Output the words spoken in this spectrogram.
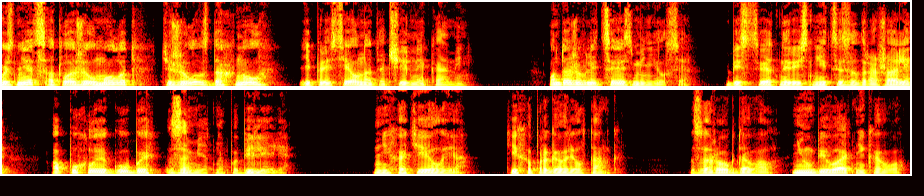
Кузнец отложил молот, тяжело вздохнул и присел на точильный камень. Он даже в лице изменился. Бесцветные ресницы задрожали, а пухлые губы заметно побелели. «Не хотел я», – тихо проговорил танк. «Зарок давал, не убивать никого.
